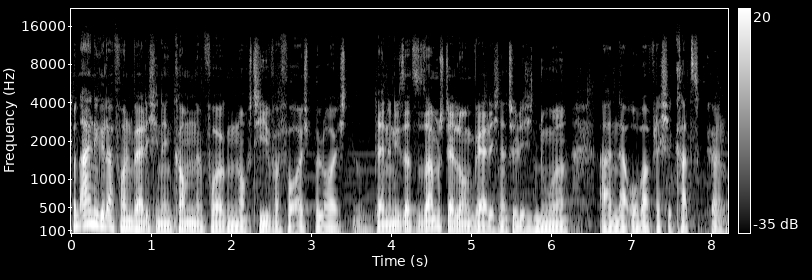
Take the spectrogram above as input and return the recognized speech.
Und einige davon werde ich in den kommenden Folgen noch tiefer für euch beleuchten, denn in dieser Zusammenstellung werde ich natürlich nur an der Oberfläche kratzen können.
